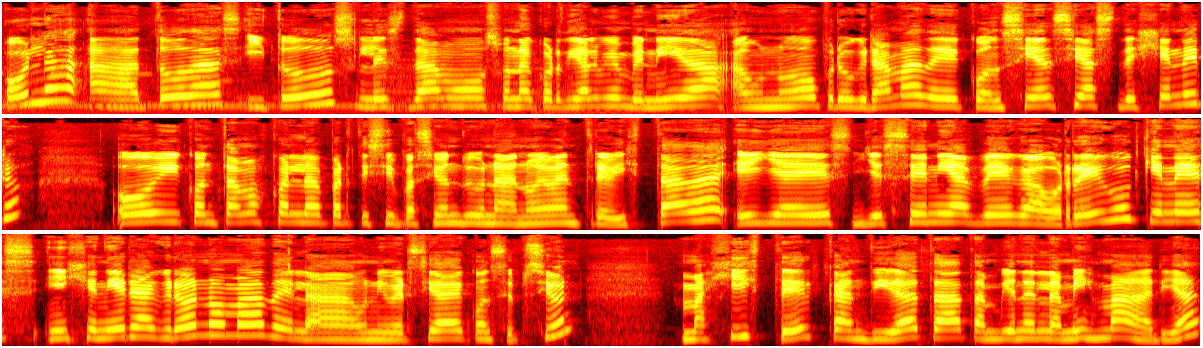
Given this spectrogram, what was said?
Hola a todas y todos, les damos una cordial bienvenida a un nuevo programa de Conciencias de Género. Hoy contamos con la participación de una nueva entrevistada. Ella es Yesenia Vega Orrego, quien es ingeniera agrónoma de la Universidad de Concepción, magíster, candidata también en la misma área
